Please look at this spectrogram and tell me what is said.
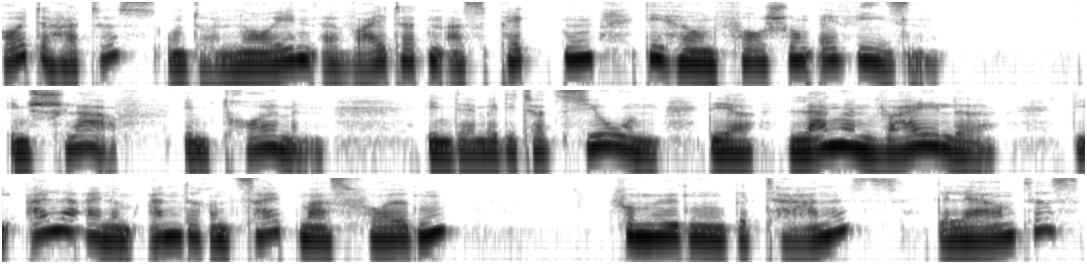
Heute hat es, unter neuen, erweiterten Aspekten, die Hirnforschung erwiesen. Im Schlaf, im Träumen, in der Meditation, der langen Weile, die alle einem anderen Zeitmaß folgen, vermögen Getanes, Gelerntes,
